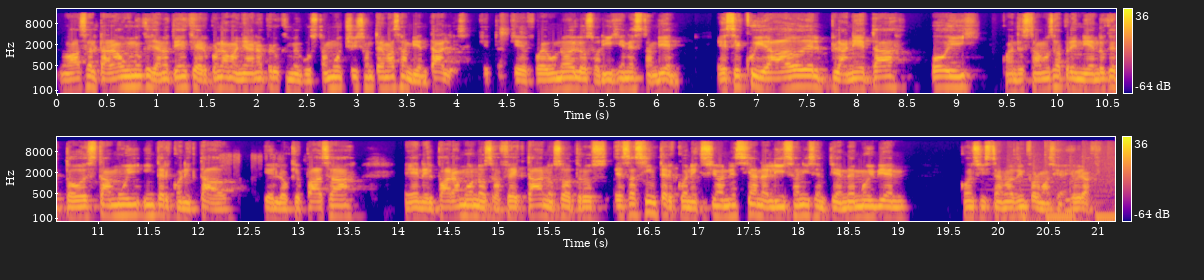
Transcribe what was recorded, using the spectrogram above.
no va a saltar a uno que ya no tiene que ver con la mañana, pero que me gusta mucho y son temas ambientales, que, que fue uno de los orígenes también. Ese cuidado del planeta hoy, cuando estamos aprendiendo que todo está muy interconectado, que lo que pasa en el páramo nos afecta a nosotros, esas interconexiones se analizan y se entienden muy bien con sistemas de información geográfica.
